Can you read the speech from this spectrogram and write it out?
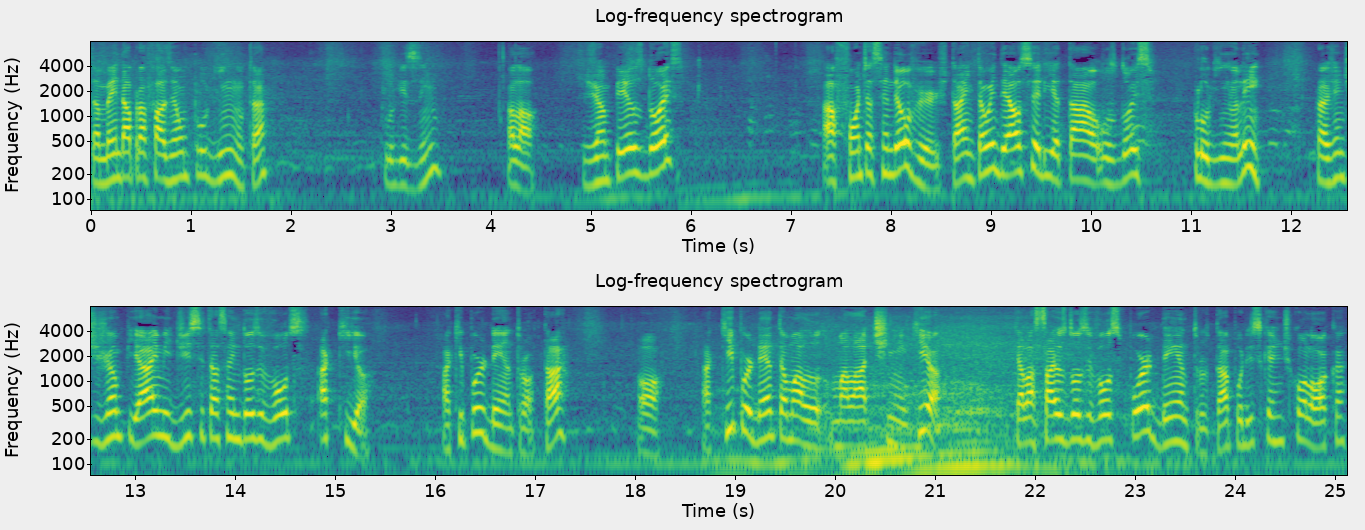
Também dá para fazer um pluguinho, tá? Plugzinho. Olha lá, ó. Jampei os dois. A fonte acendeu verde, tá? Então o ideal seria tá os dois pluguinhos ali pra gente jampear e medir se tá saindo 12 volts aqui, ó. Aqui por dentro, ó, tá? Ó, aqui por dentro é uma, uma latinha aqui, ó, que ela sai os 12 volts por dentro, tá? Por isso que a gente coloca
